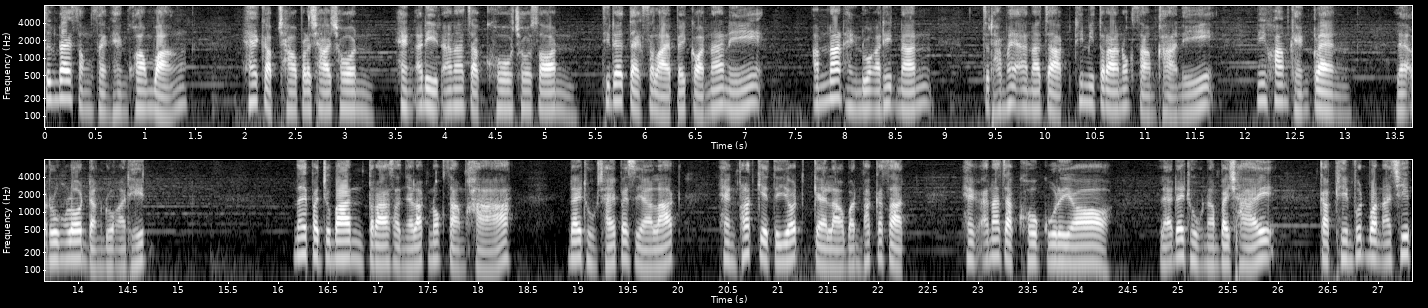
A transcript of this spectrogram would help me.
ซึ่งได้ส่องแสงแห่งความหวัง ให้กับชาวประชาชน แห่งอดีตอาณาจักรโคโชซอน ที่ได้แตกสลายไปก่อนหน้านี้ อำนาจแห่งดวงอาทิตย์นั้น จะทำให้อาณาจักรที่มีตรานกสามขานี้ มีความแข็งแกร่ง และรุ่งโรจน์ดังดวงอาทิตย์ ในปัจจุบันตราสัญลักษณ์นกสามขา ได้ถูกใช้เป็นสัญลักษณ์ แห่งพระเกียรติยศแก่เหล่าบรรพกษัตริย์ แห่งอาณาจักรโคกูรยอ และได้ถูกนำไปใช้กับทีมฟุตบอลอาชีพ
